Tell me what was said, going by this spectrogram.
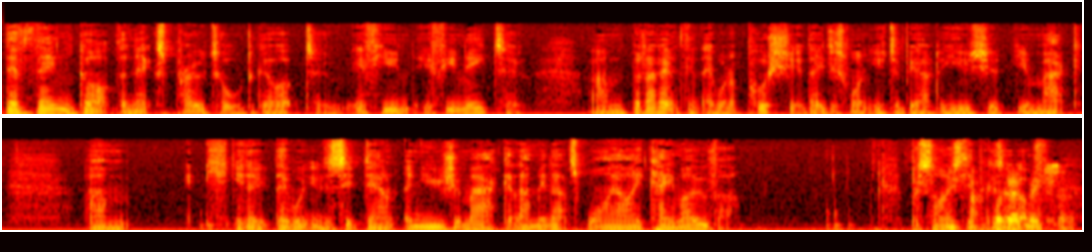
They've then got the next Pro Tool to go up to if you if you need to, um, but I don't think they want to push you. They just want you to be able to use your your Mac. Um, you know, they want you to sit down and use your Mac. And I mean, that's why I came over, precisely because Well, I that makes sense.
